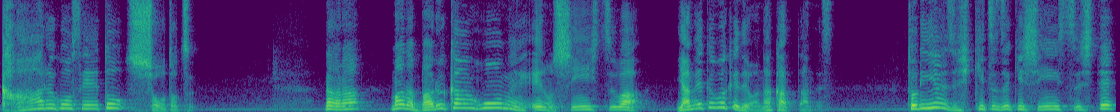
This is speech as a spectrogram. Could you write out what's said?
カール5世と衝突。だからまだバルカン方面への進出はやめたわけではなかったんです。とりあえず引き続き進出して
